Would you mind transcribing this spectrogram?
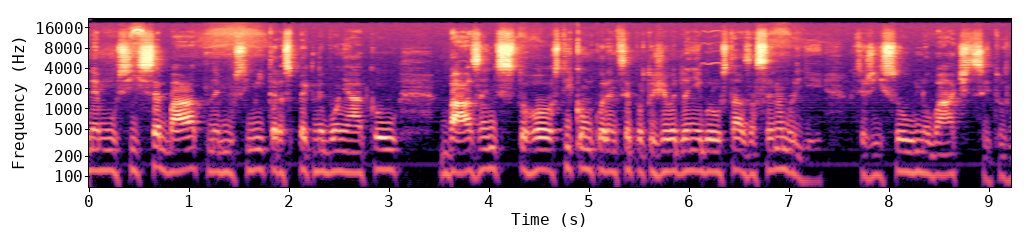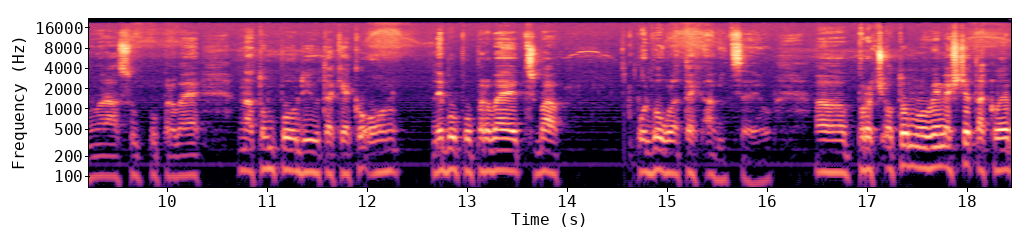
nemusí se bát, nemusí mít respekt nebo nějakou bázeň z toho, z té konkurence, protože vedle něj budou stát zase jenom lidi, kteří jsou nováčci, to znamená, jsou poprvé na tom pódiu tak jako on, nebo poprvé třeba po dvou letech a více. Jo. Proč o tom mluvím ještě takhle?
